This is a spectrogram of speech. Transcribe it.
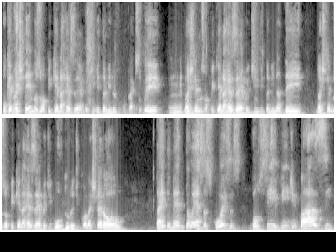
Porque nós temos uma pequena reserva de vitamina do complexo B, Uhum. nós temos uma pequena reserva de vitamina D, nós temos uma pequena reserva de gordura de colesterol. Tá entendendo? Então essas coisas vão servir de base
